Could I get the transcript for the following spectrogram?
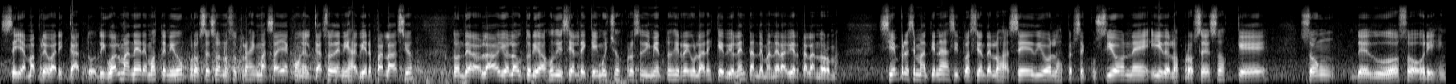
se llama prevaricato. De igual manera hemos tenido un proceso nosotros en Masaya con el caso de Denis Javier Palacio, donde hablaba yo a la autoridad judicial de que hay muchos procedimientos irregulares que violentan de manera abierta la norma. Siempre se mantiene la situación de los asedios, las persecuciones y de los procesos que son de dudoso origen.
